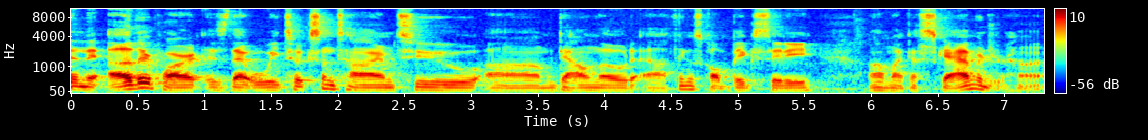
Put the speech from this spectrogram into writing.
then the other part is that we took some time to um, download. Uh, I think it was called Big City, um, like a scavenger hunt.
